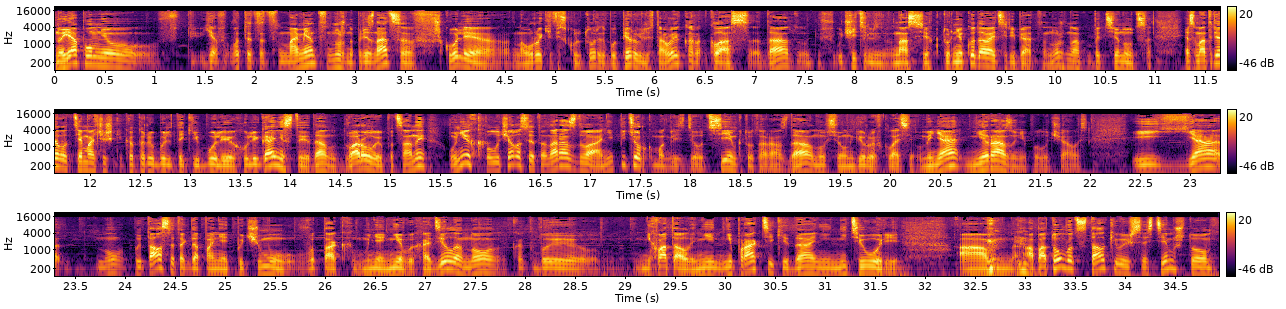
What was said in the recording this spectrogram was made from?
Но я помню, я, вот этот момент, нужно признаться, в школе на уроке физкультуры, это был первый или второй класс, да, учитель нас всех к турнику давайте, ребята, нужно подтянуться. Я смотрел, те мальчишки, которые были такие более хулиганистые, да, ну, дворовые пацаны, у них получалось это на раз-два. Они пятерку могли сделать, семь кто-то раз, да, ну все, он герой в классе. У меня ни разу не получалось. И я ну, пытался тогда понять, почему вот так мне не выходило, но как бы не хватало ни, ни практики, да, ни, ни теории. А, а потом вот сталкиваешься с тем, что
